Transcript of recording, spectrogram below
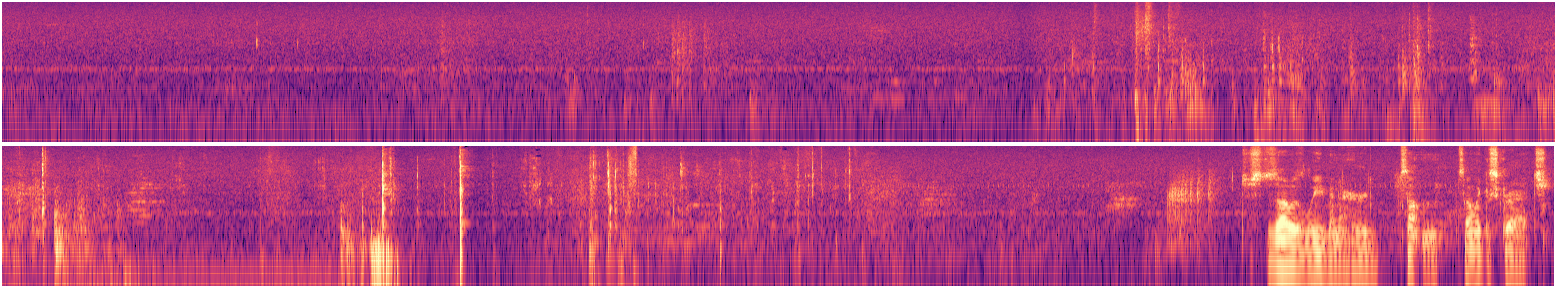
Just as I was leaving, I heard something sound like a scratch.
